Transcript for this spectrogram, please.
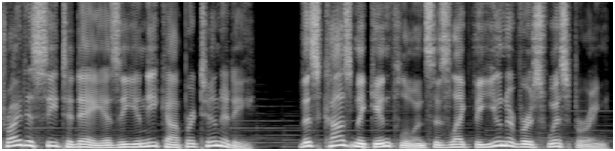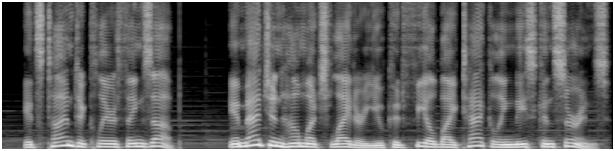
try to see today as a unique opportunity. This cosmic influence is like the universe whispering, it's time to clear things up. Imagine how much lighter you could feel by tackling these concerns.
